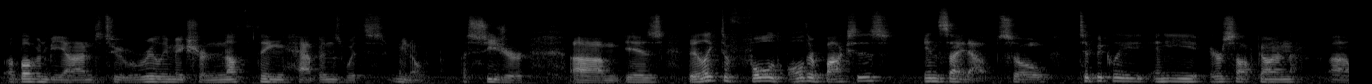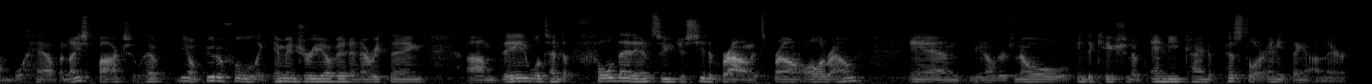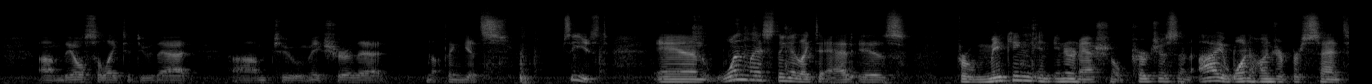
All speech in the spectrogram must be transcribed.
above and beyond to really make sure nothing happens with, you know, a seizure um, is they like to fold all their boxes inside out. So typically any airsoft gun um, will have a nice box, will have you know beautiful like imagery of it and everything. Um, they will tend to fold that in so you just see the brown. It's brown all around and you know there's no indication of any kind of pistol or anything on there. Um, they also like to do that um, to make sure that nothing gets seized. And one last thing I'd like to add is for making an international purchase, and I 100%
